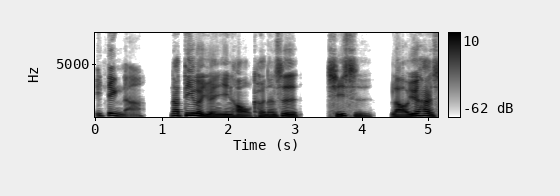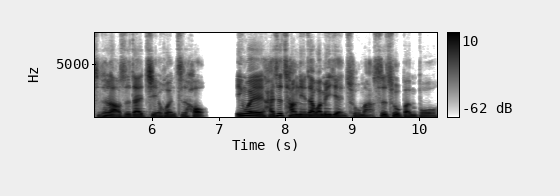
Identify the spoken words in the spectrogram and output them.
一定的。那第一个原因哈，可能是其实老约翰·史特老师在结婚之后，因为还是常年在外面演出嘛，四处奔波，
